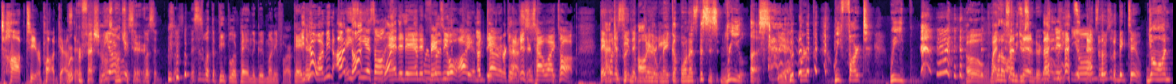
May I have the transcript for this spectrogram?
top tier We're podcasting. professionals. We are. Don't you Listen, dare. listen, listen. This is what the people are paying the good money for. Okay, They're- no, I mean I'm They not. see us all why does edited and fancy. Oh, I am in being character. This is how I talk. They want to Patrick see the audio dirty. makeup on us. This is real us. Yeah. We burp. We fart. We. Oh, What else do we do, That's it. Cinder? That's- Sniff, yawn, that's those are the big two. Yawn.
